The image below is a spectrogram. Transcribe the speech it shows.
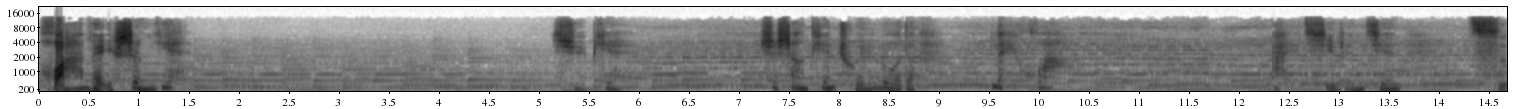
华美盛宴。雪片。是上天垂落的泪花，爱弃人间此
